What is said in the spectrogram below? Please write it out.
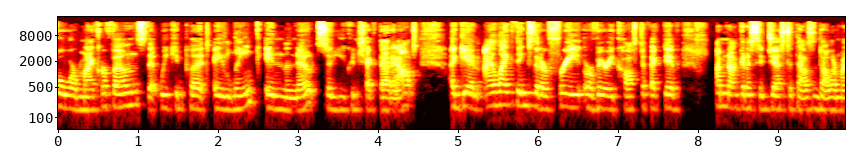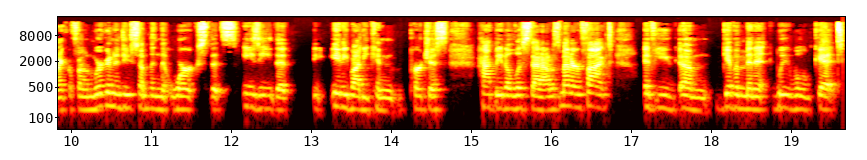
for microphones that we can put a link in the notes so you can check that out. Again, I like things that are free or very cost effective. I'm not going to suggest a thousand dollar microphone. We're going to do something that works, that's easy, that anybody can purchase. Happy to list that out. As a matter of fact, if you um, give a minute, we will get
